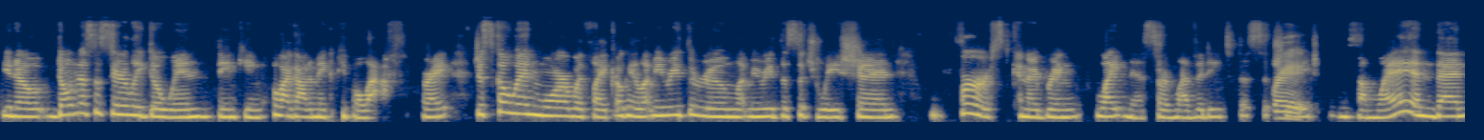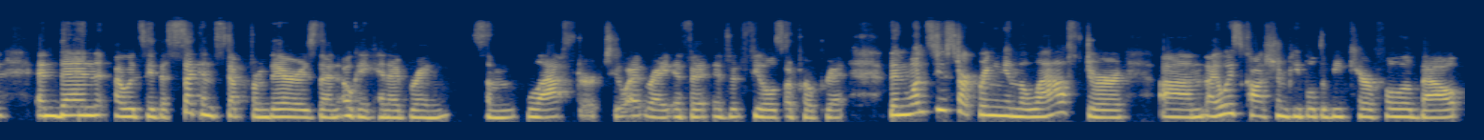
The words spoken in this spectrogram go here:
you know don't necessarily go in thinking oh i got to make people laugh right? Just go in more with like okay let me read the room let me read the situation. First can i bring lightness or levity to the situation right. in some way? And then and then i would say the second step from there is then okay can i bring some laughter to it right? If it if it feels appropriate. Then once you start bringing in the laughter um, i always caution people to be careful about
